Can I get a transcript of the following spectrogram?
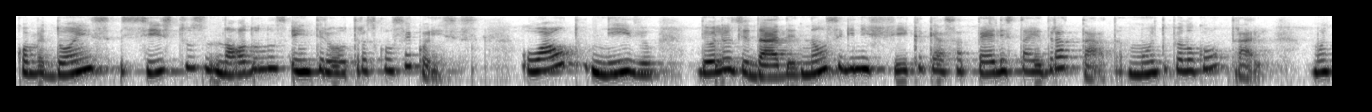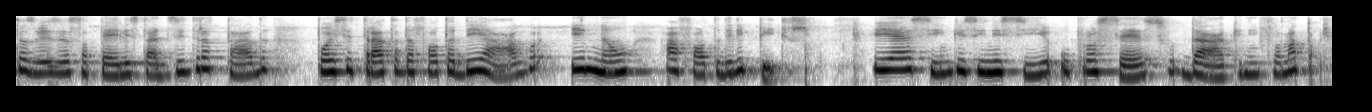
comedões, cistos, nódulos, entre outras consequências. O alto nível de oleosidade não significa que essa pele está hidratada, muito pelo contrário. Muitas vezes essa pele está desidratada, pois se trata da falta de água e não a falta de lipídios e é assim que se inicia o processo da acne inflamatória.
